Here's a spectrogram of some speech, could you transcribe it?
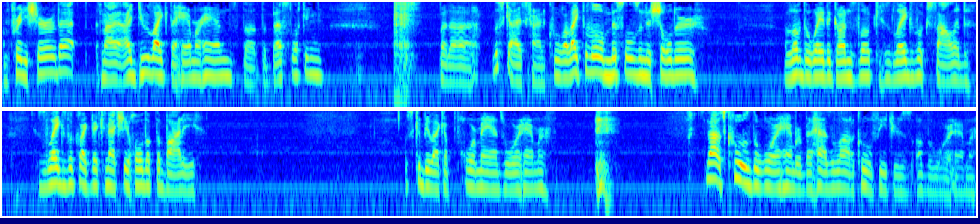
I'm pretty sure of that. And I, I do like the hammer hands, the, the best looking. But uh, this guy's kind of cool. I like the little missiles in his shoulder. I love the way the guns look. His legs look solid. His legs look like they can actually hold up the body. This could be like a poor man's Warhammer. it's not as cool as the Warhammer, but it has a lot of cool features of the Warhammer.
